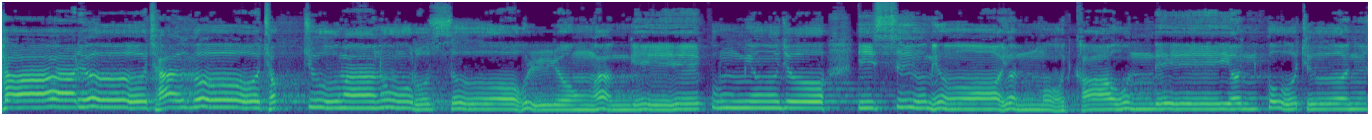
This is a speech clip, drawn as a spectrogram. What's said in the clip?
파려 작어 적주만으로서 훌륭한 게 꾸며져 있으며 연못 가운데 연꽃은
